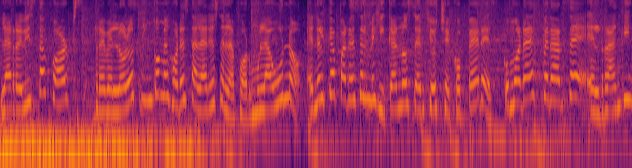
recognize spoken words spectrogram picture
La revista Forbes reveló los cinco mejores salarios en la Fórmula 1, en el que aparece el mexicano Sergio Checo Pérez. Como era de esperarse, el ranking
